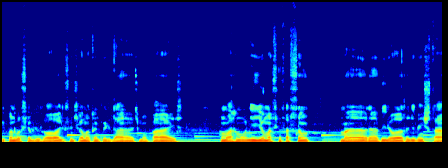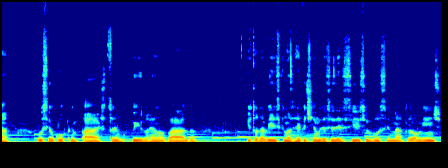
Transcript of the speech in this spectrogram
E quando você abrir os olhos, sentirá uma tranquilidade, uma paz, uma harmonia, uma sensação maravilhosa de bem-estar, o seu corpo em paz, tranquilo, renovado. E toda vez que nós repetirmos esse exercício, você naturalmente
